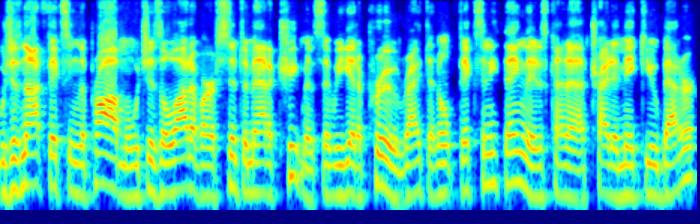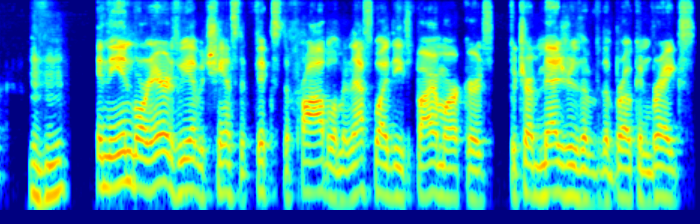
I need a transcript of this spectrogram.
Which is not fixing the problem, which is a lot of our symptomatic treatments that we get approved, right? That don't fix anything. They just kind of try to make you better. Mm-hmm. In the inborn errors, we have a chance to fix the problem. And that's why these biomarkers, which are measures of the broken brakes,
